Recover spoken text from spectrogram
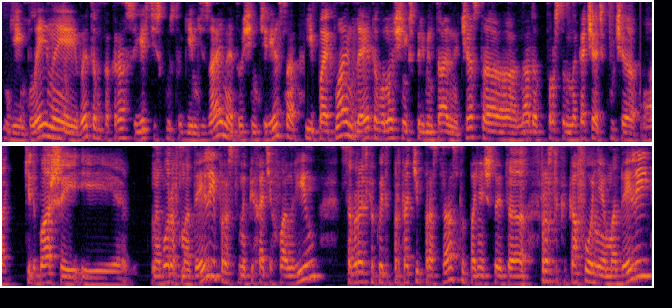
геймплейные. И в этом как раз и есть искусство геймдизайна, дизайна, это очень интересно. И пайплайн для этого он очень экспериментальный. Часто надо просто накачать кучу а, китбашей и наборов моделей, просто напихать их в Unreal, собрать какой-то прототип пространства, понять, что это просто какофония моделей,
